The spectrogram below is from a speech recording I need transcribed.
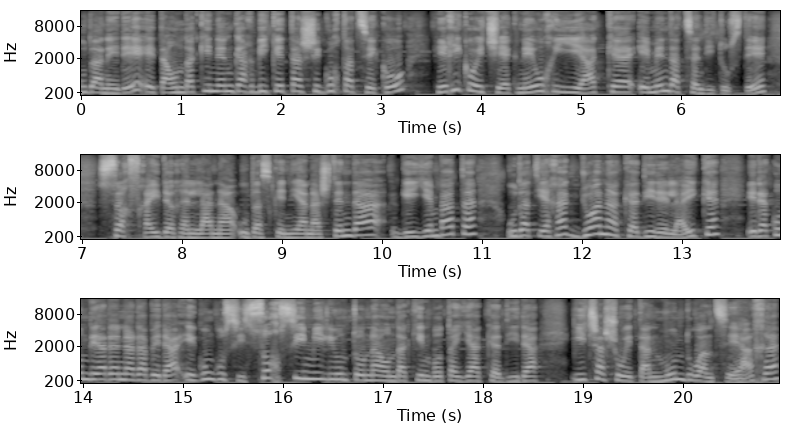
udan ere eta ondakinen garbiketa segurtatzeko herriko etxeak neurriak emendatzen dituzte. Surfrideren lana udazkenian hasten da, gehien bat, udatiarrak joanak direlaik, erakundearen arabera egunguzi zorzi miliun tona ondakin botaiak dira itxasuetan munduan zehar,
